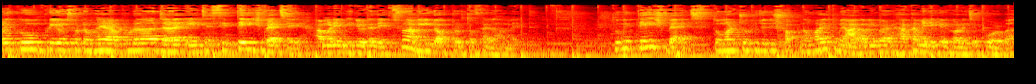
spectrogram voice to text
আলাইকুম, প্রিয় ছোট ভাই আপুরা, যারা এইচএসসি তেইশ ব্যাচে আমার এই ভিডিওটা দেখছ, আমি ডক্টর তোফাইল আহমেদ। তুমি তেইশ ব্যাচ তোমার চোখে যদি স্বপ্ন হয়, তুমি আগামীবার ঢাকা মেডিকেল কলেজে পড়বা,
